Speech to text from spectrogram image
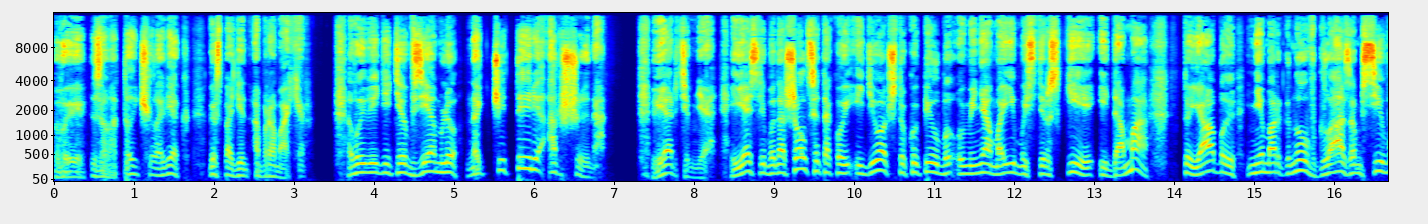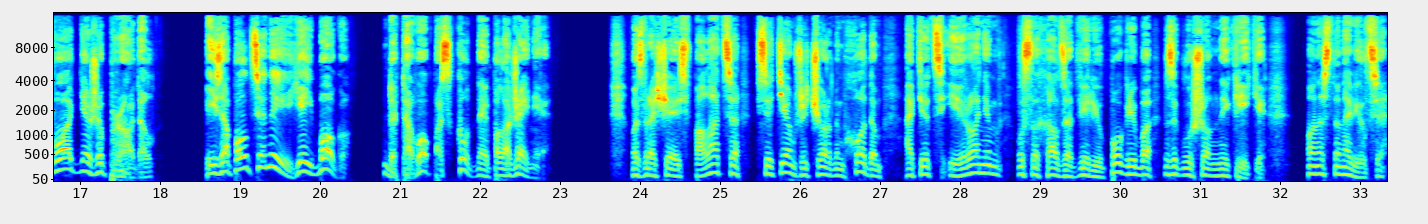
Вы золотой человек, господин Абрамахер. Вы видите в землю на четыре аршина. Верьте мне, если бы нашелся такой идиот, что купил бы у меня мои мастерские и дома, то я бы, не моргнув глазом, сегодня же продал. И за полцены, ей-богу. До того паскудное положение. Возвращаясь в палаццо, все тем же черным ходом, отец Иероним услыхал за дверью погреба заглушенные крики. Он остановился.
